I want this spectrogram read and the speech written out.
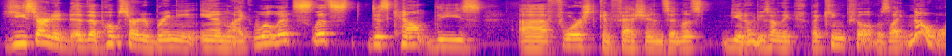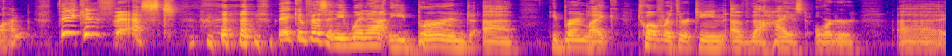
he started the Pope started bringing in like, well, let's let's discount these uh, forced confessions and let's you know do something. But King Philip was like, no, I'm, they confessed, they confessed, and he went out and he burned uh, he burned like twelve or thirteen of the highest order, uh,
